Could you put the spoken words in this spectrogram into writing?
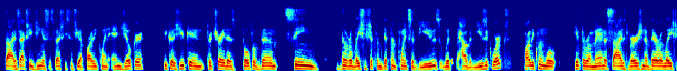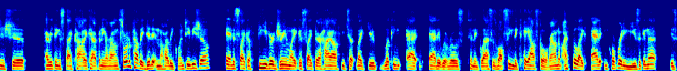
side is actually genius, especially since you have Harley Quinn and Joker, because you can portray it as both of them seeing the relationship from different points of views with how the music works. Harley Quinn will get the romanticized version of their relationship. Everything's psychotic happening around, sort of how they did it in the Harley Quinn TV show. And it's like a fever dream, like it's like they're high off each other, like you're looking at at it with rose tinted glasses while seeing the chaos go around them. I feel like add, incorporating music in that is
